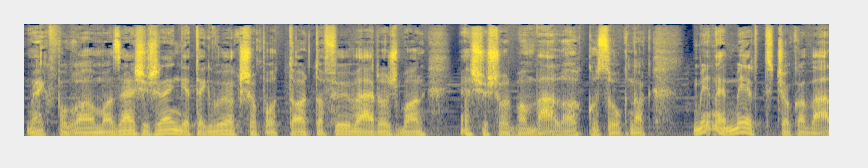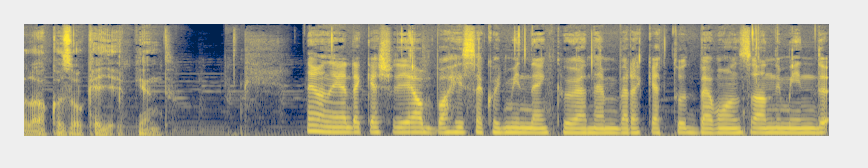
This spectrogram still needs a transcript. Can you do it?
megfogalmazás, és rengeteg workshopot tart a fővárosban, elsősorban vállalkozóknak. Miért nem, miért csak a vállalkozók egyébként? Nagyon érdekes, hogy abban hiszek, hogy mindenki olyan embereket tud bevonzani, mind,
